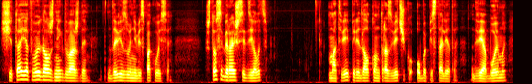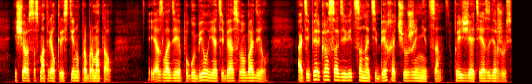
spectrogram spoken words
«Считай, я твой должник дважды. Довезу, не беспокойся. Что собираешься делать?» Матвей передал контрразведчику оба пистолета, две обоймы, еще раз осмотрел Кристину, пробормотал. «Я злодея погубил, я тебя освободил. А теперь, краса-девица, на тебе хочу жениться. Поезжайте, я задержусь.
